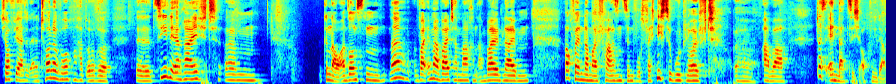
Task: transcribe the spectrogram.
Ich hoffe, ihr hattet eine tolle Woche, habt eure äh, Ziele erreicht. Ähm, genau, ansonsten ne, war immer weitermachen, am Ball bleiben, auch wenn da mal Phasen sind, wo es vielleicht nicht so gut läuft. Äh, aber das ändert sich auch wieder.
